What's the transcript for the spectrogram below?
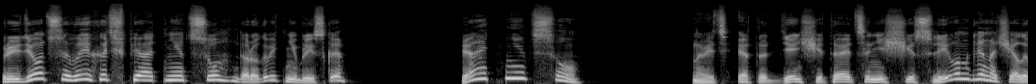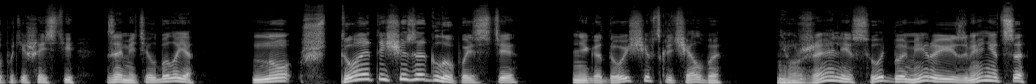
Придется выехать в пятницу, дорога ведь не близкая. Пятницу? Но ведь этот день считается несчастливым для начала путешествий, заметил было я. Ну, что это еще за глупости? Негодующе вскричал бы. «Неужели судьба мира изменится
